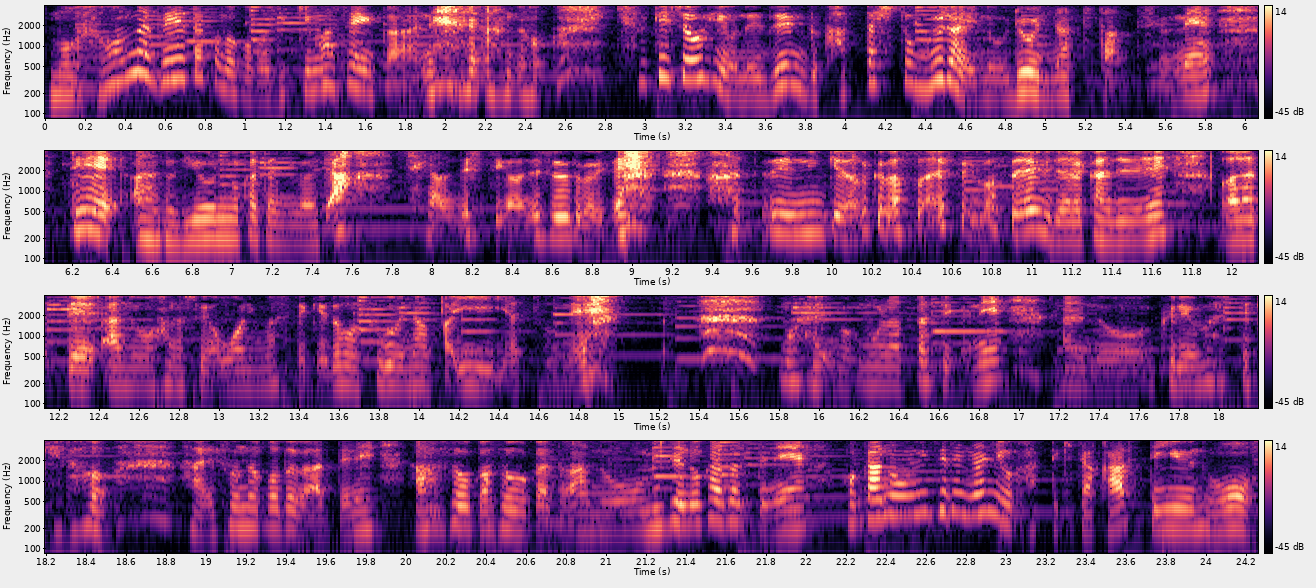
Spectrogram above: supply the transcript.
もうそんな贅沢なことできませんからね。あの基礎化粧品をね全部買った人ぐらいの量になってたんですよね。であのディオールの方に言われてあ違うんです違うんですとか言って 人気なのくださいすいませんみたいな感じでね笑ってあの話が終わりましたけどすごいなんかいいやつをね もらもらったっていうかねあのくれましたけど、はい、そんなことがあってねあそうかそうかとあのお店の方ってね他のお店で何を買ってきたかっていうのを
